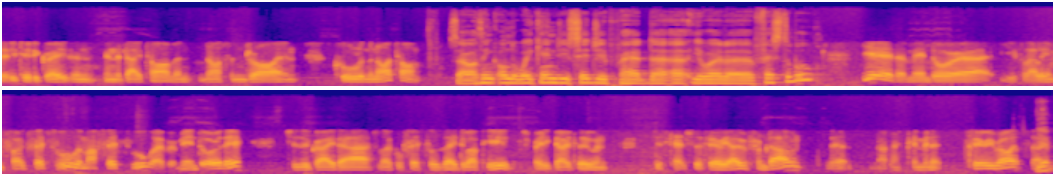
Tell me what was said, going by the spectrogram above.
32 degrees in, in the daytime and nice and dry and cool in the night time. So I think on the weekend you said you had uh, uh, you were at a festival. Yeah, the Mandorah Ukulele and Folk Festival, the Muff Festival over at Mandorah there, which is a great uh, local festival they do up here. It's free to go to and just catch the ferry over from Darwin. It's about I know, 10 minute ferry ride. So, Yep.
